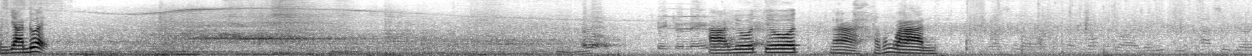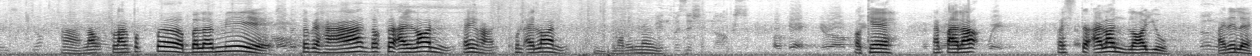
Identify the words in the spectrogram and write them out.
สัญญาณด้วย อ่าหยุดหยุดน่ะเราเพิ่งผ่าน อ่า เรากำลังด็อกเตอร์เบลลามี่เพื่อไปหาด็อกเตอร์ไอรอนไอ้ยหาคุณไอรอนอืมรอแป๊บนึง In position, Knox. โอเค งั้นไปแล้วด็อกเตอร์ไอรอนรออยู่ ไปได้เลย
